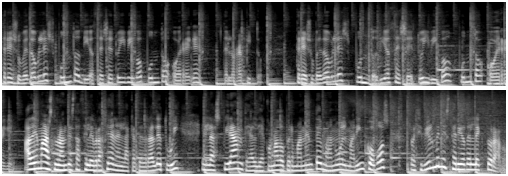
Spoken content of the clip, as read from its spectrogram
www.diocesetuivigo.org. Te lo repito, www.diocesetuivigo.org. Además, durante esta celebración en la Catedral de Tui, el aspirante al diaconado permanente Manuel Marín Cobos recibió el ministerio del lectorado.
